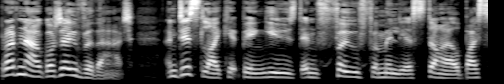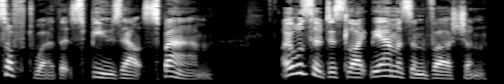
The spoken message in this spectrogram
but I've now got over that and dislike it being used in faux familiar style by software that spews out spam. I also dislike the Amazon version,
